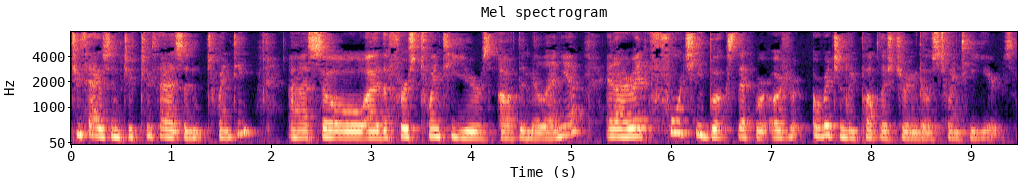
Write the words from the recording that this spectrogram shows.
2000 to 2020. Uh, so uh, the first 20 years of the millennia. And I read 40 books that were originally published during those 20 years.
